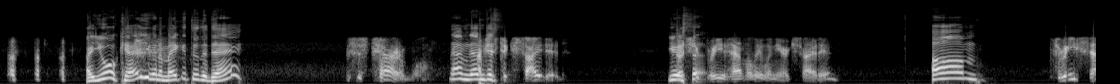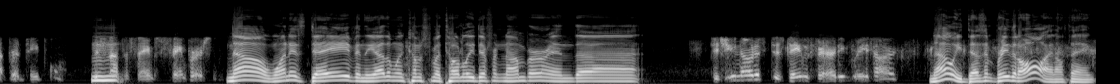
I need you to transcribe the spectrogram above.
Are you okay? You going to make it through the day? This is terrible. I'm, I'm I'm just... just excited. You're Don't you breathe heavily when you're excited? um, Three separate people. It's Mhm. not the same same person. No, one is Dave, and the other one comes from a totally different number. And uh, Did you notice? Does David Faraday breathe hard? no, he doesn't breathe at all. I don't think.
